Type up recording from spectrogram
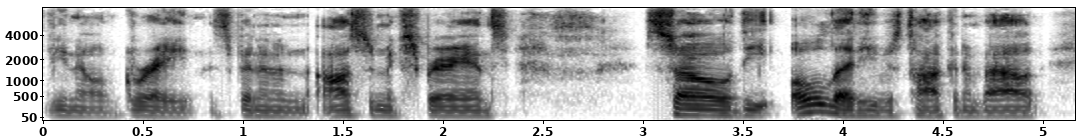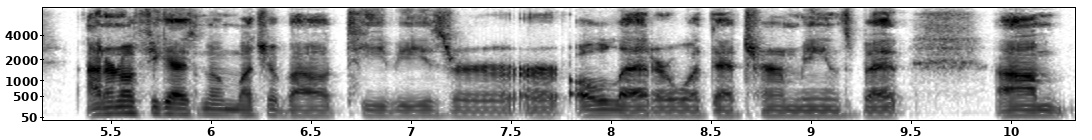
you know great. It's been an awesome experience. So the OLED he was talking about, I don't know if you guys know much about TVs or, or OLED or what that term means, but um,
